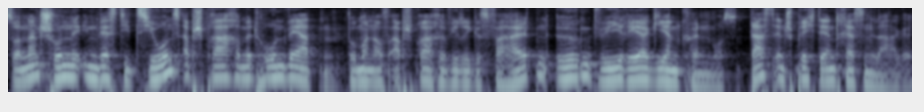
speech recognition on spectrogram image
sondern schon eine Investitionsabsprache mit hohen Werten, wo man auf absprachewidriges Verhalten irgendwie reagieren können muss. Das entspricht der Interessenlage.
